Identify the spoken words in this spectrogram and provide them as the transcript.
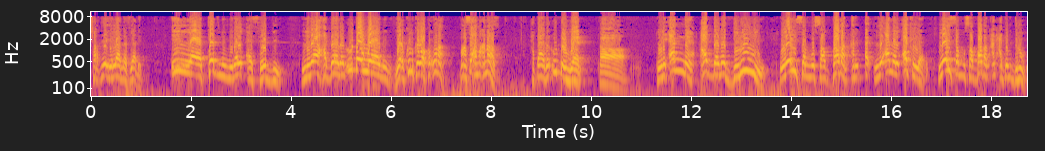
shardiya iyo laa nafya ilaa tadnu min alasadi. Libaax haddaadan u dhowaanin yakulka waa ku cuna. Ma ansaxa macnahaas? Haddaadan u dhowaan. Liana cadama dunuwi laysa musababan an liana alakla laysa musababan can cadami dunuwi.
